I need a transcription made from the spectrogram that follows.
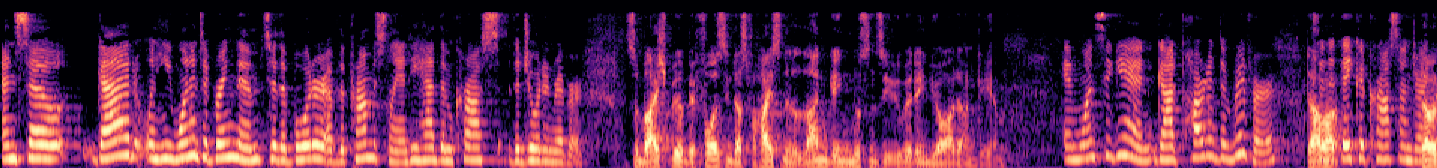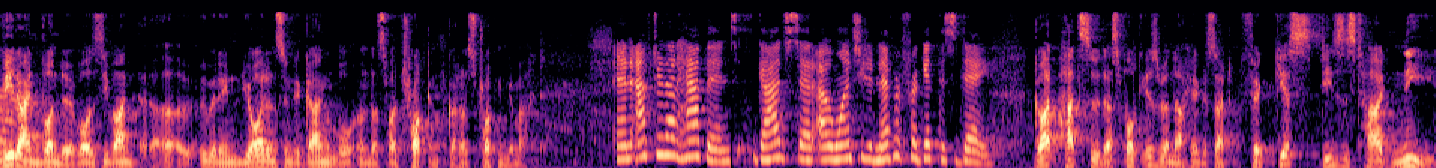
And so, God, when He wanted to bring them to the border of the promised land, He had them cross the Jordan River. Zum Beispiel, bevor sie in das verheißene Land gingen, mussten sie über den Jordan gehen. And once again, God parted the river Da so war- that they could cross on dry Da war wieder ein Wunder, wo sie waren äh, über den Jordan sind gegangen wo, und das war trocken. Gott hat es trocken gemacht. And after that happened, God said, I want you to never forget this day. Gott hat zu das Volk Israel nachher gesagt, vergiss dieses Tag nie.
